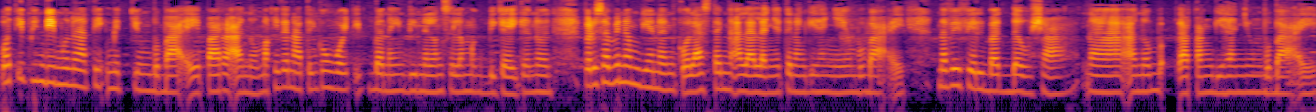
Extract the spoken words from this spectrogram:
what if hindi mo natin meet yung babae para ano, makita natin kung worth it ba na hindi na lang sila magbigay, ganun. Pero sabi ng biyanan ko, last time na alala niya, tinanggihan niya yung babae, na feel bad daw siya na ano, tatanggihan yung babae.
